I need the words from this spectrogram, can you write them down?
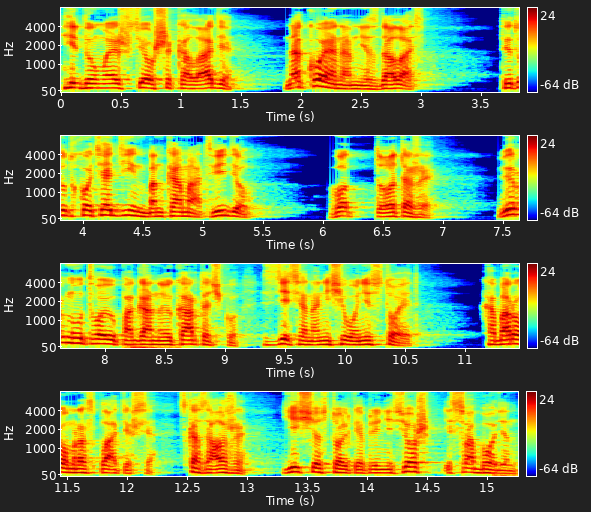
и думаешь, все в шоколаде? На кой она мне сдалась? Ты тут хоть один банкомат видел? Вот то-то же. Верну твою поганую карточку, здесь она ничего не стоит. Хабаром расплатишься, сказал же. Еще столько принесешь и свободен».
